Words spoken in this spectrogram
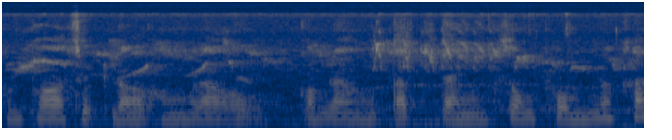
คุณพ่อสุดหล่อของเรากำลังตัดแต่งทรงผมนะคะ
